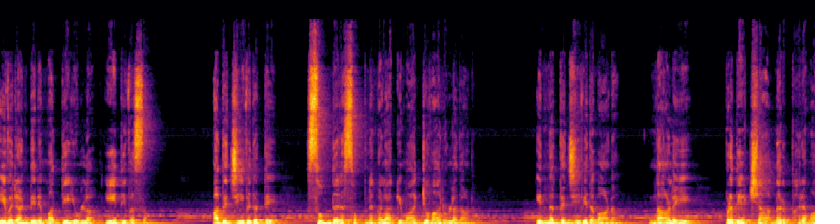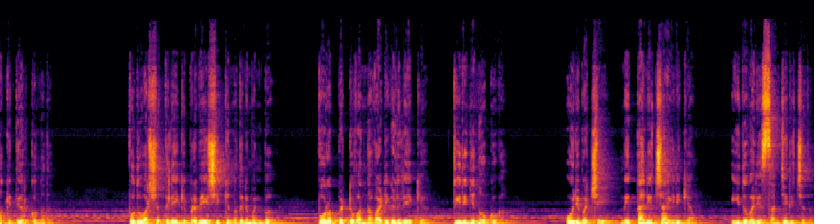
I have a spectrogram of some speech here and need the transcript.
ഇവ രണ്ടിന് മധ്യയുള്ള ഈ ദിവസം അത് ജീവിതത്തെ സുന്ദര സ്വപ്നങ്ങളാക്കി മാറ്റുവാനുള്ളതാണ്. ഇന്നത്തെ ജീവിതമാണ് നാളെയെ പ്രതീക്ഷ നിർഭരമാക്കി തീർക്കുന്നത്. പുതുവർഷത്തിലേക്ക് പ്രവേശിക്കുന്നതിന് മുൻപ് പുറപ്പെട്ടു വന്ന വഴികളിലേക്ക് തിരിഞ്ഞു നോക്കുക. ഒരുപക്ഷെ നീ തനിച്ചായിരിക്കാം ഇതുവരെ സഞ്ചരിച്ചത്.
